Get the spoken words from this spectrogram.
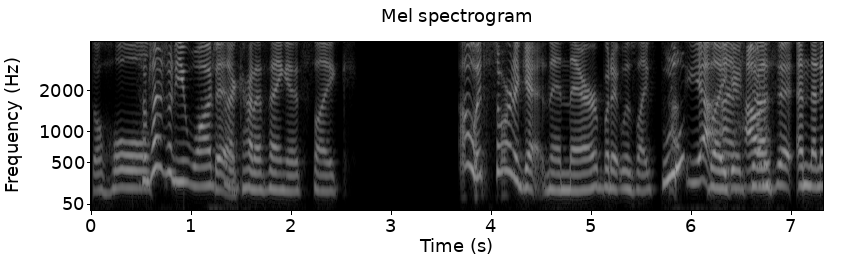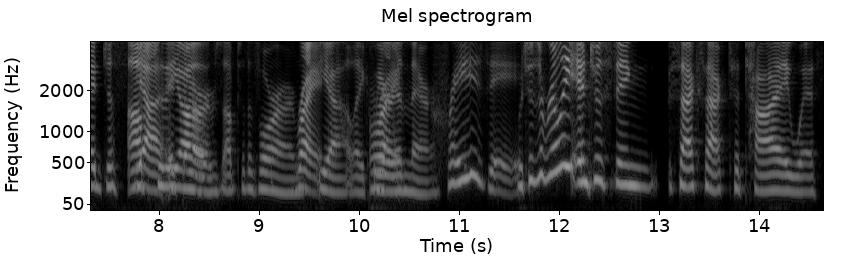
the whole sometimes when you watch that kind of thing, it's like, oh, it's sort of getting in there, but it was like, whoop, yeah like it just it and then it just up yeah, to the arms, up to the forearms. Right. Yeah, like we're Right. in there. crazy Which is a really interesting sex act to tie with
